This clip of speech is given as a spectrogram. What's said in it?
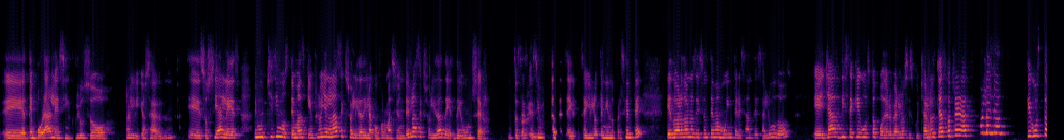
eh, temporales, incluso o sea, eh, sociales, hay muchísimos temas que influyen en la sexualidad y la conformación de la sexualidad de, un ser. Entonces es importante seguirlo teniendo presente. Eduardo nos dice un tema muy interesante, saludos. Eh, Jazz dice, qué gusto poder verlos y escucharlos. Jazz Contreras, hola Jazz, qué gusto.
